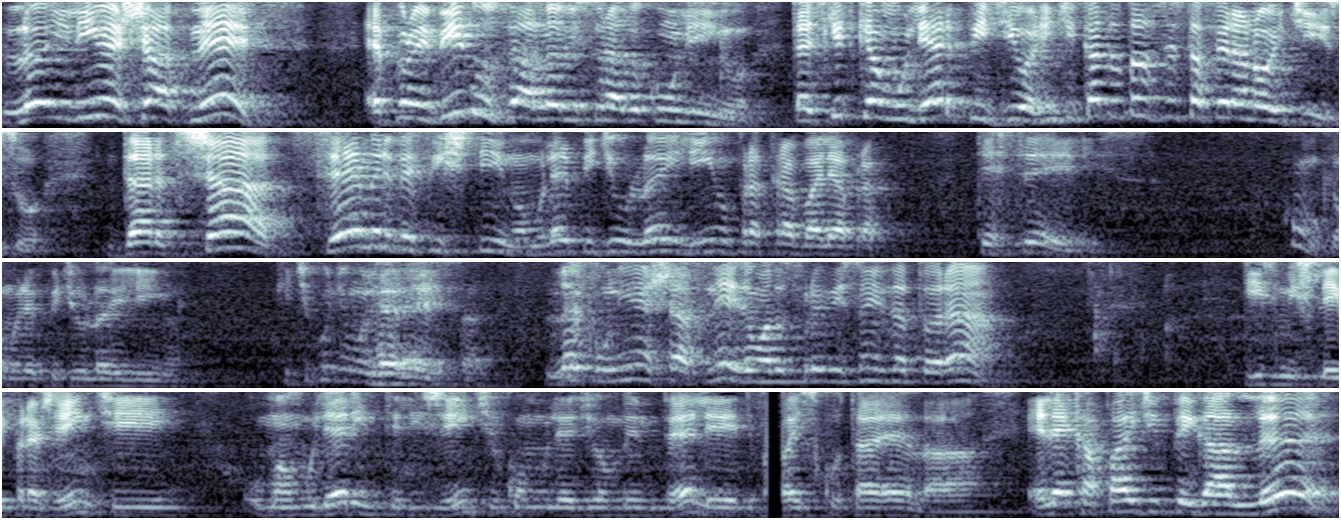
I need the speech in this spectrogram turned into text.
Loilinho é chatnez. É proibido usar lã misturado com linho. Está escrito que a mulher pediu, a gente canta toda sexta-feira à noite isso. Darshat semer vefishtim. A mulher pediu lã e linho para trabalhar, para tecer eles. Como que a mulher pediu lã e linho? Que tipo de mulher é essa? Lã com linho é chatnez, é uma das proibições da Torá. Diz Mishlei para a gente, uma mulher inteligente como a mulher de homem pele vai escutar ela. Ela é capaz de pegar lã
